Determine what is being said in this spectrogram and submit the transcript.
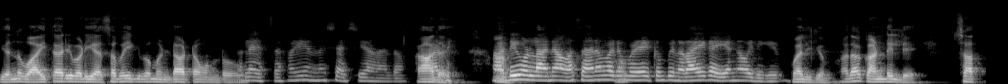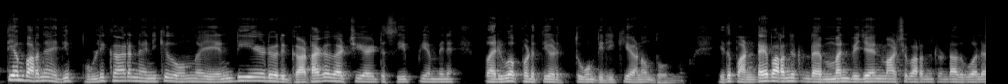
എന്ന് വായ്ത്താരി പടി എസ് എഫ് ഐക്ക് ഇപ്പം ഉണ്ടാട്ടമുണ്ടോ അല്ല എസ് എഫ് ഐ എന്ന ശശിയാണല്ലോ. അതെ. അടി- അടി കൊള്ളാനും അവസാനം വരുമ്പോഴേക്കും പിണറായി കയ്യങ്ങ വലിക്കും. വലിക്കും. അതാ കണ്ടില്ലേ? സത്യം പറഞ്ഞാൽ ഇത് പുള്ളിക്കാരൻ എനിക്ക് തോന്നുന്നു എൻ ഡി എയുടെ ഒരു ഘടക കക്ഷിയായിട്ട് സി പി എമ്മിനെ പരുവപ്പെടുത്തിയെടുത്തുകൊണ്ടിരിക്കുകയാണെന്ന് തോന്നുന്നു. ഇത് പണ്ടേ പറഞ്ഞിട്ടുണ്ട് എം എൻ വിജയൻ മാഷി പറഞ്ഞിട്ടുണ്ട് അതുപോലെ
